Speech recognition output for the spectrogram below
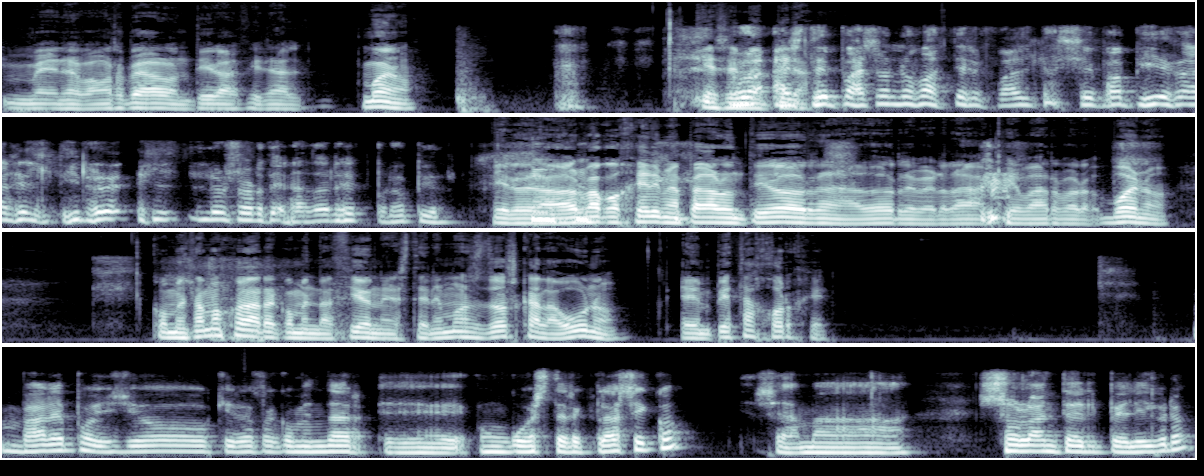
me- nos vamos a pegar un tiro al final. Bueno, que se me Bueno, a este paso no va a hacer falta, se va a pegar el tiro los ordenadores propios. El ordenador va a coger y me va a pegar un tiro al ordenador, de verdad, qué bárbaro. Bueno, comenzamos con las recomendaciones. Tenemos dos cada uno. Empieza Jorge. Vale, pues yo quiero recomendar eh, un western clásico, se llama Solo ante el peligro,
